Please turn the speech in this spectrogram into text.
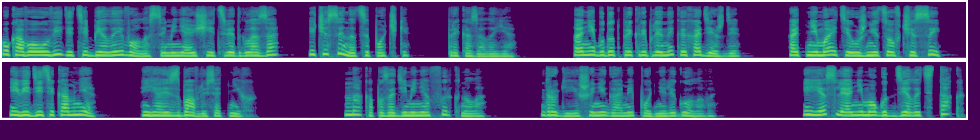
у кого увидите белые волосы, меняющие цвет глаза и часы на цепочке», — приказала я. «Они будут прикреплены к их одежде. Отнимайте у жнецов часы и ведите ко мне. Я избавлюсь от них». Нака позади меня фыркнула. Другие шинигами подняли головы. «Если они могут делать так»,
